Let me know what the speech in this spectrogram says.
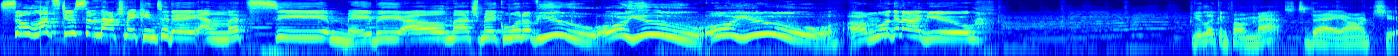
So let's do some matchmaking today and let's see, maybe I'll matchmake one of you, or you, or you. I'm looking at you. You're looking for a match today, aren't you?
